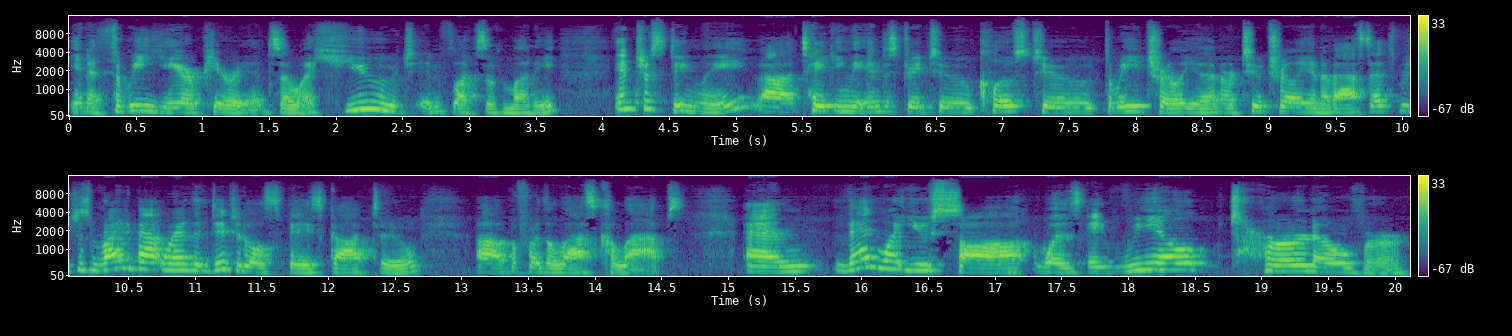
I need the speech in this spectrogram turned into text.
in a 3-year period. So a huge influx of money. Interestingly, uh, taking the industry to close to 3 trillion or 2 trillion of assets, which is right about where the digital space got to uh, before the last collapse. And then what you saw was a real turnover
